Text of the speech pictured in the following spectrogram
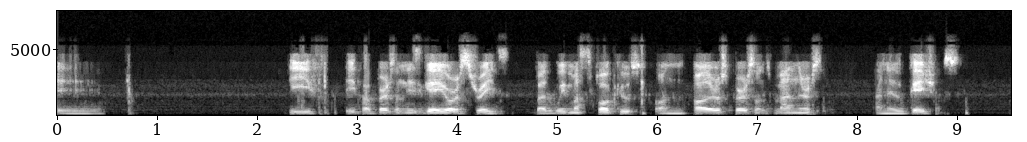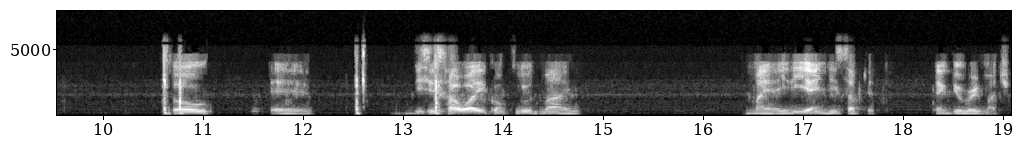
uh, if if a person is gay or straight, but we must focus on other person's manners and educations. So uh, this is how I conclude my my idea in this subject. Thank you very much.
